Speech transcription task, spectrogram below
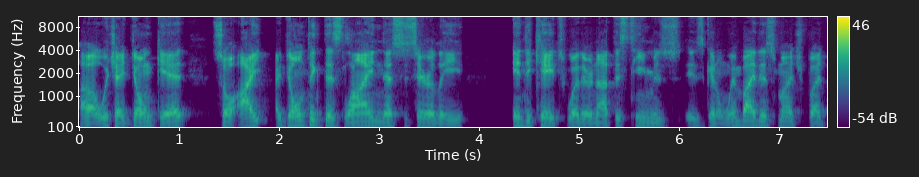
uh, which I don't get. So I, I don't think this line necessarily indicates whether or not this team is is going to win by this much, but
